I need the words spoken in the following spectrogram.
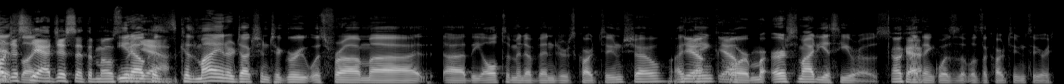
or this, just like, yeah, just at the most. You know, yeah. because my introduction to Groot was from uh, uh, the Ultimate Avengers cartoon show, I Yeah, think, yeah. or Earth's Mightiest Heroes. Okay. I think was the, was the cartoon series.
